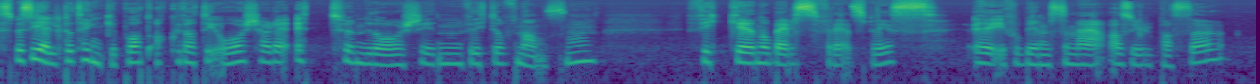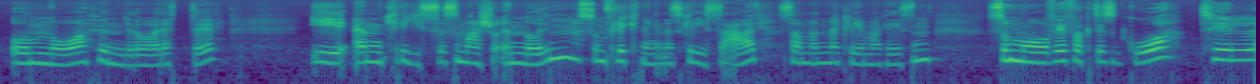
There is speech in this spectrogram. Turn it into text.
spesielt å tenke på at akkurat i år så er det 100 år siden Fridtjof Nansen fikk Nobels fredspris i forbindelse med asylpasset, og nå, 100 år etter, i en krise som er så enorm som flyktningenes krise er, sammen med klimakrisen, så må vi faktisk gå til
